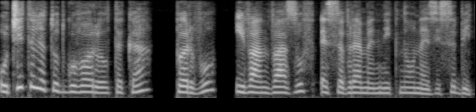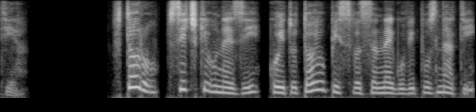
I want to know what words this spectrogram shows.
Учителят отговорил така, първо, Иван Вазов е съвременник на онези събития. Второ, всички онези, които той описва са негови познати,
